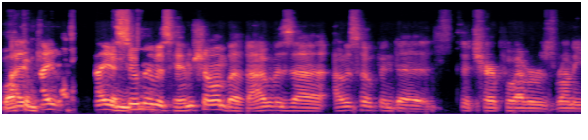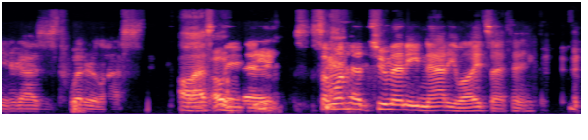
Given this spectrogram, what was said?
welcome. I, I, I assume it was him, Sean, but I was uh I was hoping to to chirp whoever was running your guys' Twitter last oh, that's Oh, day. Someone had too many natty lights, I think. It,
